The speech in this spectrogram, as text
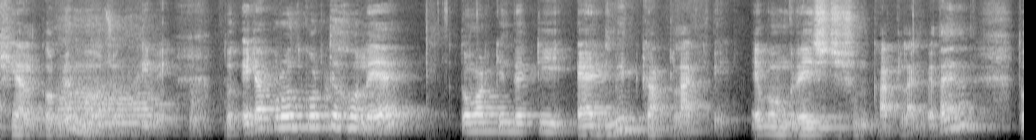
খেয়াল করবে, মনোযোগ দিবে। তো এটা পূরণ করতে হলে তোমার কিন্তু একটি অ্যাডমিট কার্ড লাগবে এবং রেজিস্ট্রেশন কার্ড লাগবে, তাই না? তো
